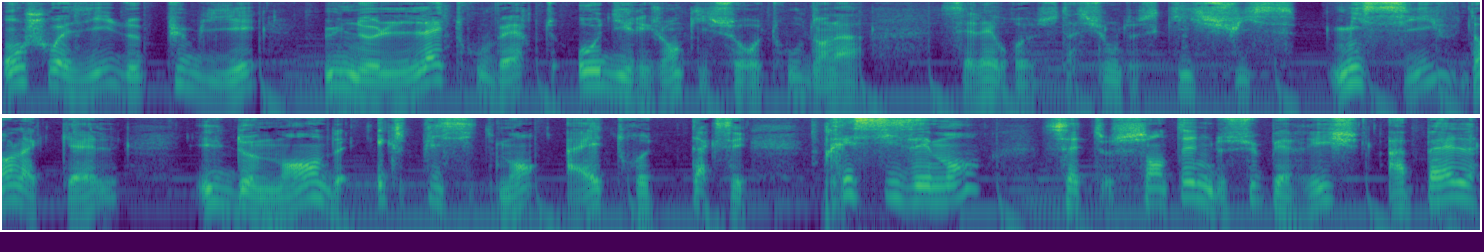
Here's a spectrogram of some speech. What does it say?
ont choisi de publier une lettre ouverte aux dirigeants qui se retrouvent dans la célèbre station de ski suisse. Missive dans laquelle ils demandent explicitement à être taxés. Précisément, cette centaine de super riches appelle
